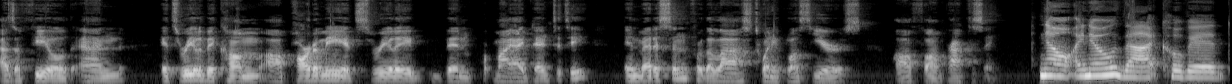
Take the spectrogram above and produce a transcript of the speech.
as a field. And it's really become a part of me. It's really been my identity in medicine for the last 20 plus years of um, practicing. Now, I know that COVID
